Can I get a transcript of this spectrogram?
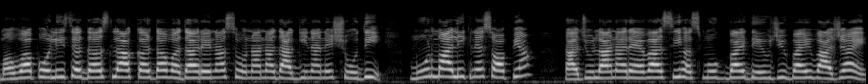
મહુવા પોલીસે દસ લાખ કરતાં વધારેના સોનાના દાગીનાને શોધી મૂળ માલિકને સોંપ્યા? રાજુલાના રહેવાસી હસમુખભાઈ દેવજીભાઈ વાજાએ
